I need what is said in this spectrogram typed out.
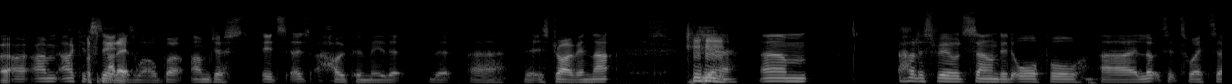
but- I, I'm I could see it, it. as well, but I'm just it's, it's hoping me that that uh, that it's driving that. yeah. Um, Huddersfield sounded awful. Uh, I looked at Twitter.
